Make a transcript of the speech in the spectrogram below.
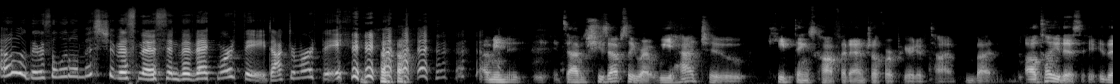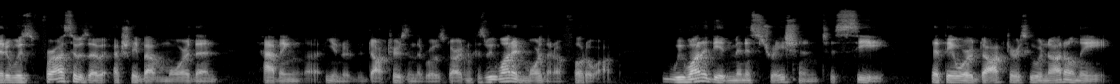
oh, there's a little mischievousness in Vivek Murthy, Dr. Murthy. I mean, it's she's absolutely right. We had to keep things confidential for a period of time, but I'll tell you this: that it was for us, it was actually about more than having uh, you know the doctors in the rose garden because we wanted more than a photo op. We wanted the administration to see that they were doctors who were not only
